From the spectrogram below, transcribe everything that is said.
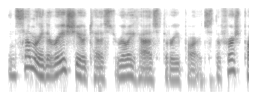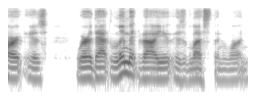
in summary, the ratio test really has three parts. The first part is where that limit value is less than 1.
